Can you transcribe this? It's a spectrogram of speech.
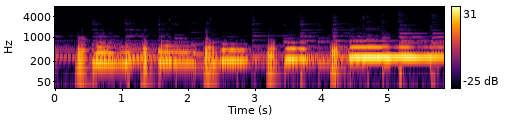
Thank you.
